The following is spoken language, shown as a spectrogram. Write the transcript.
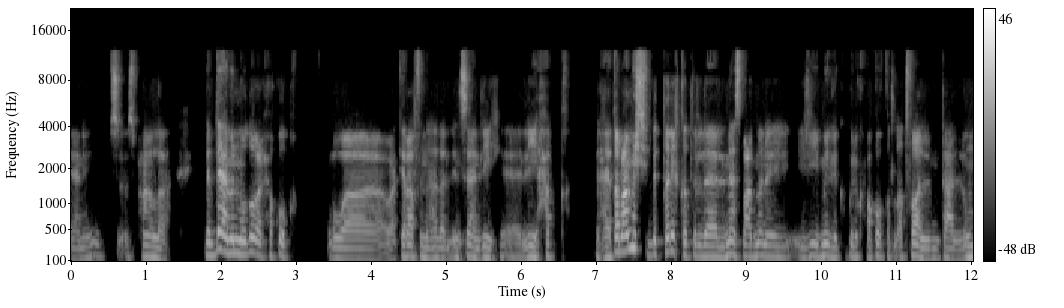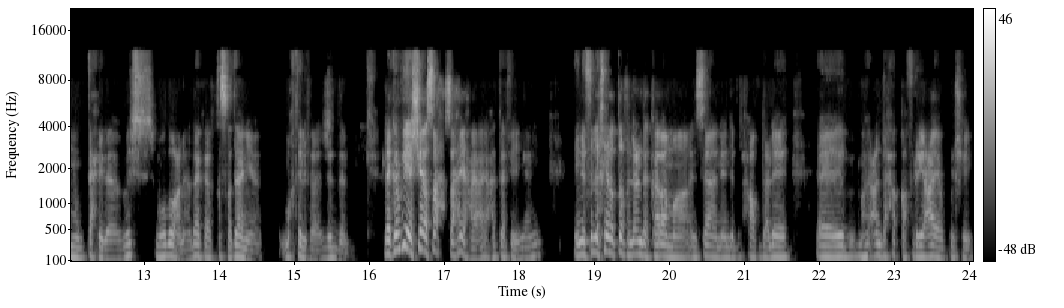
يعني سبحان الله. نبدأ من موضوع الحقوق واعتراف أن هذا الإنسان ليه ليه حق. الحياة. طبعا مش بطريقة الناس بعد ما يجي يميل لك يقول لك حقوق الأطفال بتاع الأمم المتحدة مش موضوعنا. هذاك قصة ثانية مختلفة جدا. لكن في أشياء صح صحيحة حتى فيه. يعني يعني في الأخير الطفل عنده كرامة إنسان عنده بتحافظ عليه آه، عنده حقه في الرعاية وكل شيء.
